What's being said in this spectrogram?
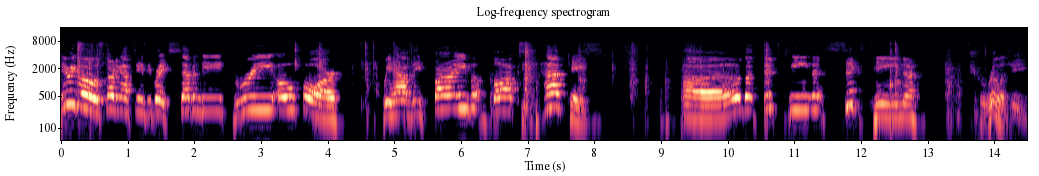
Here we go. Starting off CNC break 7304. We have the five box half case of 1516 trilogy.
